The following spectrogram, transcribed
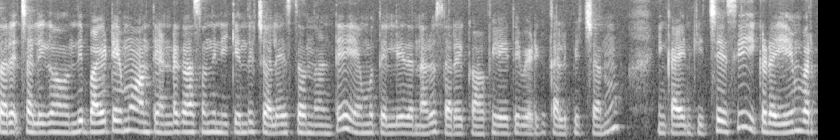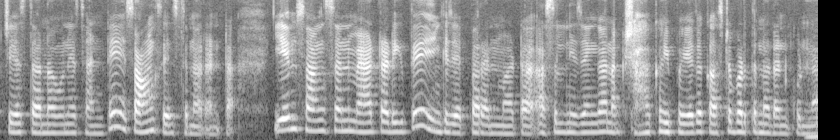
సరే చలిగా ఉంది. బయట ఏమో అంత ఎండ కాస్తుంది నీకెందుకు చలేస్తుంది అంటే ఏమో తెలియదు అన్నారు సరే కాఫీ అయితే వేడికి కల్పించాను ఇంకా ఆయనకి ఇచ్చేసి ఇక్కడ ఏం వర్క్ చేసి చేస్తాను అనేసి అంటే సాంగ్స్ వేస్తున్నారంట. ఏం సాంగ్స్ అని మ్యాటర్ అడిగితే ఇంక చెప్పారనమాట అసలు నిజంగా నాకు షాక్ అయిపోయేదో కష్టపడుతున్నాడు అనుకున్నా.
